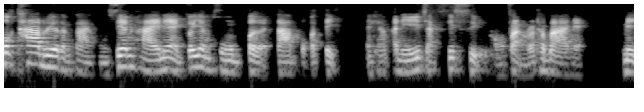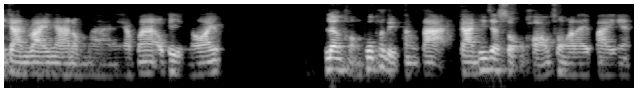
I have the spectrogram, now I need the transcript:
พวกท่าเรือต่างๆ ของเซี่ยงไฮ้เนี่ยก็ยังคงเปิดตามปกตินะครับ อันนี้จากที่สื่อของฝั่งรัฐบาลเนี่ย มีการรายงานออกมานะครับว่าโอเคอย่างน้อย เรื่องของผู้ผลิตต่างๆ การที่จะส่งของส่งอะไรไปเนี่ย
